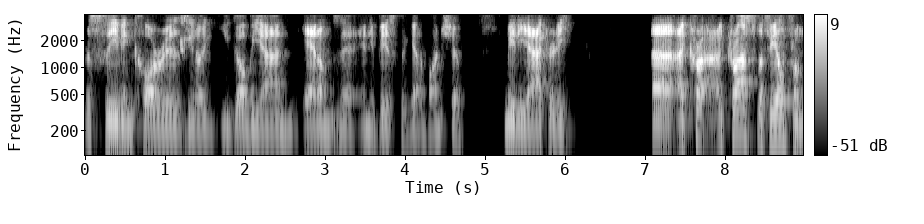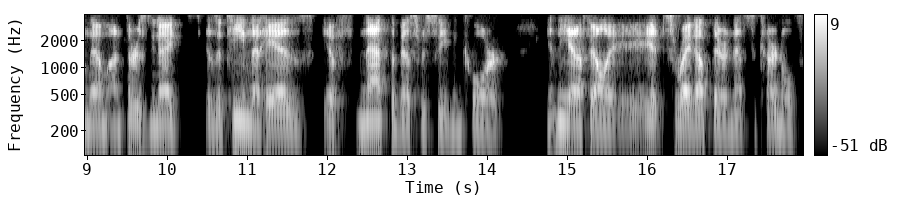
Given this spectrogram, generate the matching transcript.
receiving corps is. You know, you go beyond Adams and you basically get a bunch of mediocrity. Uh, acro- across the field from them on Thursday night is a team that has, if not the best receiving corps in the NFL, it's right up there, and that's the Cardinals.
